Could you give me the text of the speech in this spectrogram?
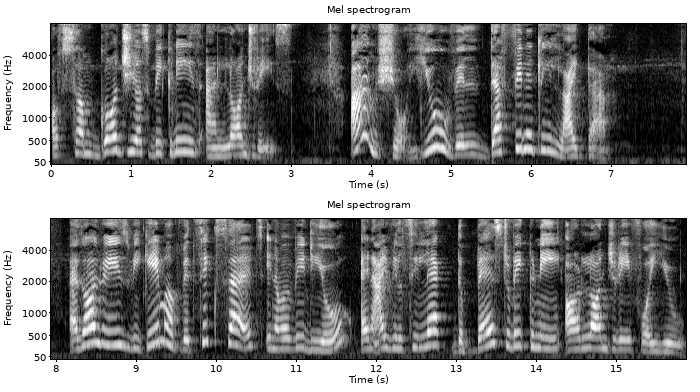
of some gorgeous bikinis and lingeries. I'm sure you will definitely like them. As always, we came up with 6 sets in our video and I will select the best bikini or lingerie for you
